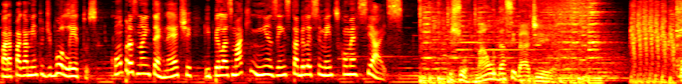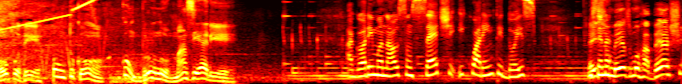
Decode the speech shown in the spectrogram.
para pagamento de boletos, compras na internet e pelas maquininhas em estabelecimentos comerciais. Jornal da Cidade. O Poder.com com Bruno Mazieri. Agora em Manaus são 7h42. É isso mesmo, Rabesh.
